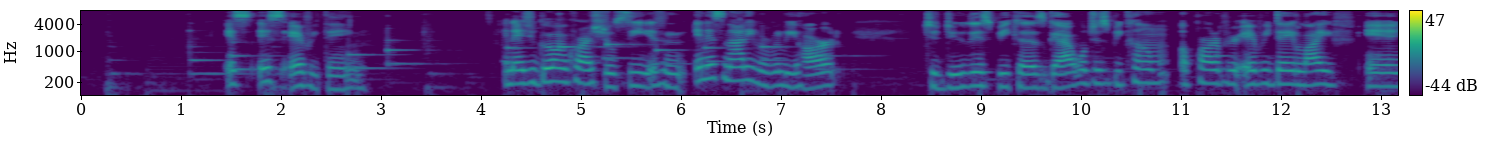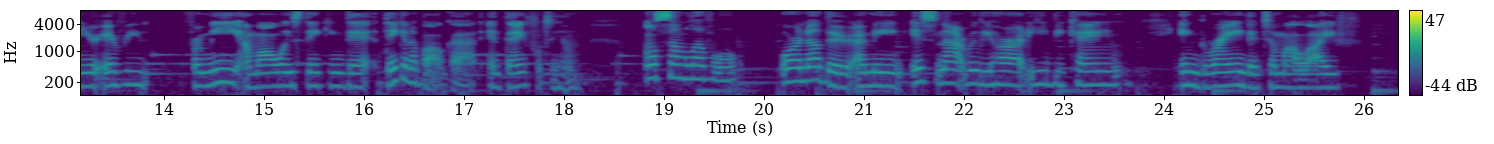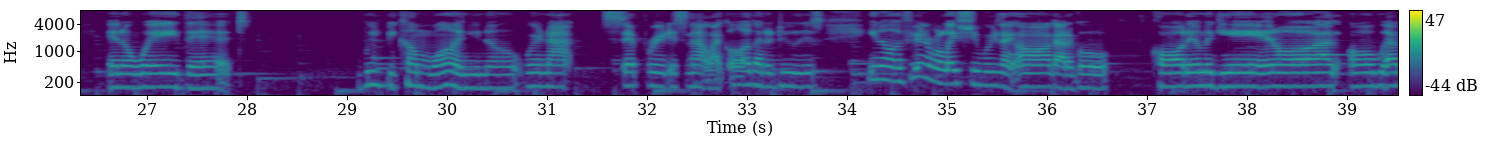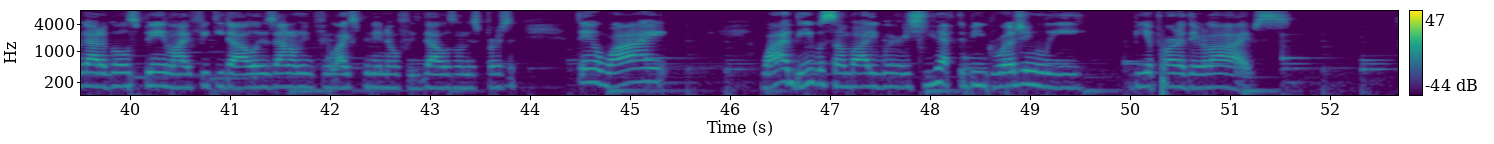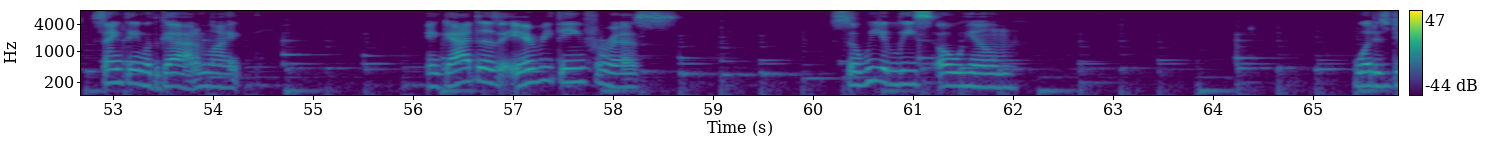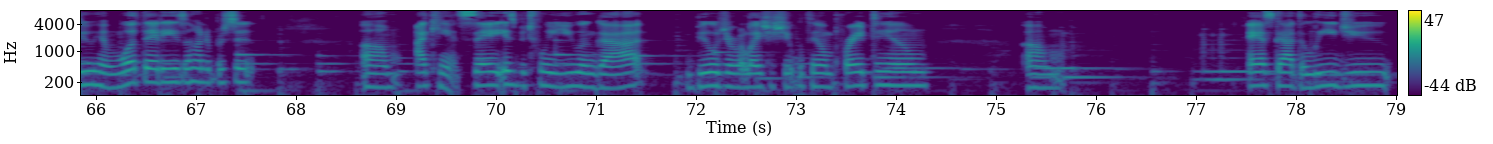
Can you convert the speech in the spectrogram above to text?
it's it's everything. And as you grow in christ you'll see isn't and it's not even really hard to do this because god will just become a part of your everyday life and your every for me, I'm always thinking that thinking about God and thankful to Him. On some level or another. I mean, it's not really hard. He became ingrained into my life in a way that we become one, you know. We're not separate. It's not like, oh, I got to do this. You know, if you're in a relationship where you're like, oh, I got to go call them again, or I, oh, I got to go spend like $50. I don't even feel like spending no $50 on this person then why why be with somebody where you have to begrudgingly be a part of their lives? Same thing with God. I'm like, and God does everything for us. So we at least owe him what is due him. What that is 100%, um, I can't say. It's between you and God build your relationship with Him, pray to Him, um, ask God to lead you.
